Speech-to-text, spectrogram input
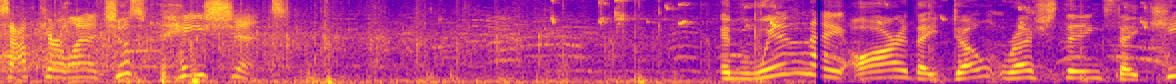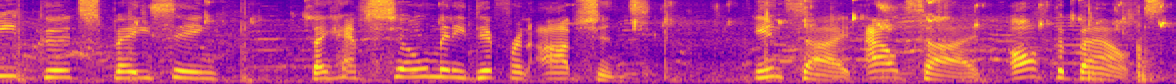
South Carolina just patient. And when they are, they don't rush things. They keep good spacing. They have so many different options. Inside, outside, off the bounce.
